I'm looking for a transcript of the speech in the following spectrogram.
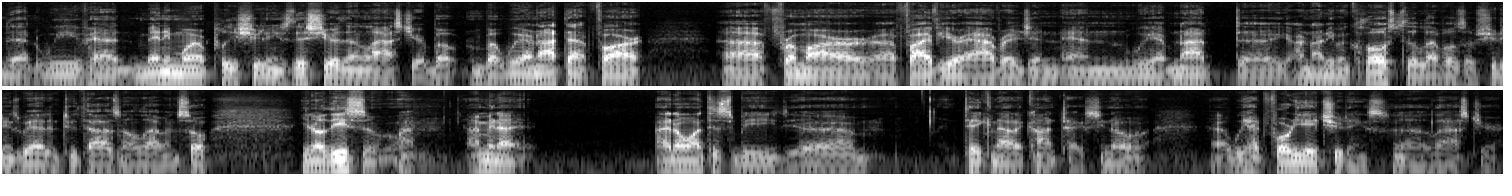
that we've had many more police shootings this year than last year, but but we are not that far uh, from our uh, five-year average, and, and we have not uh, are not even close to the levels of shootings we had in 2011. So, you know, these, I mean, I I don't want this to be um, taken out of context. You know, uh, we had 48 shootings uh, last year.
